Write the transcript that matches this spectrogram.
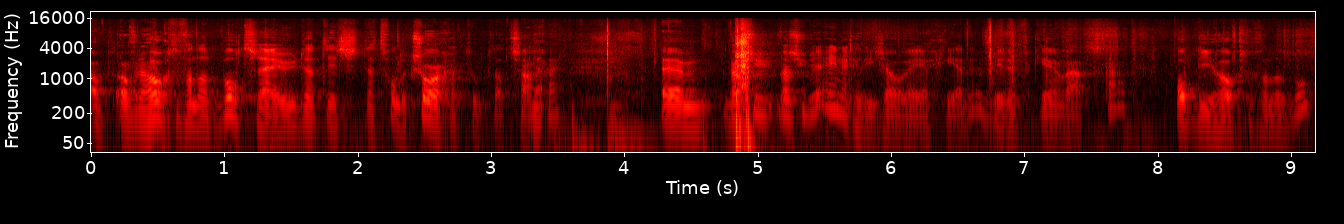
op, over de hoogte van dat bod, zei u, dat, is, dat vond ik zorgelijk toen ik dat zag. Ja. Hè? Ehm, was, u, was u de enige die zo reageerde binnen Verkeer en Waterstaat? Op die hoogte van dat bod?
